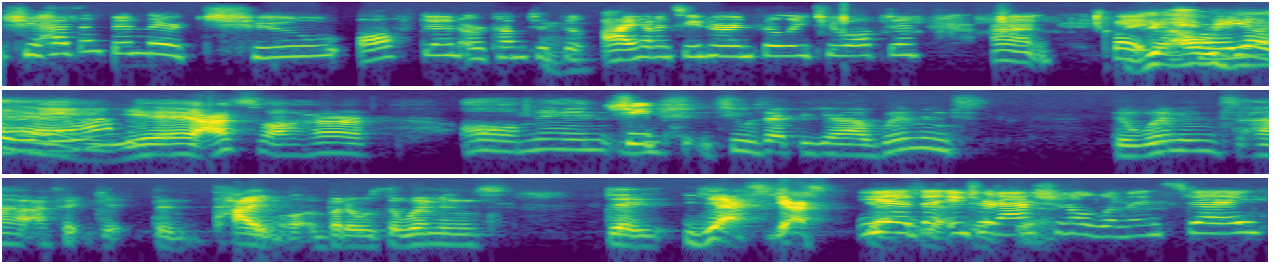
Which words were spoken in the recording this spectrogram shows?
She hasn't been there too often, or come to. Mm-hmm. Philly. I haven't seen her in Philly too often. Um, but yeah, Treya oh, yeah. Lamb. Yeah, I saw her. Oh man, she she, she was at the uh, women's, the women's. Uh, I forget the title, but it was the women's Day. Yes, yes. Yeah, yes, the yes, International yes, Women's Day.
